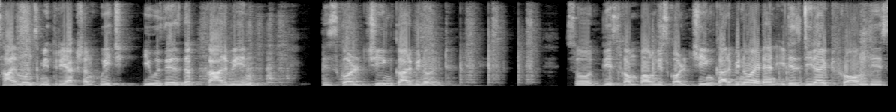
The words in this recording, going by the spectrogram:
Simmons-Smith reaction which uses the carbene this is called zinc carbenoid so this compound is called zinc carbenoid and it is derived from this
